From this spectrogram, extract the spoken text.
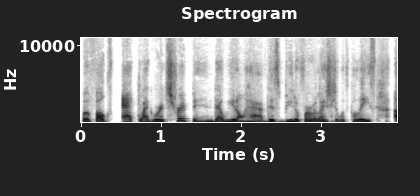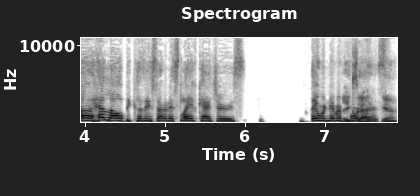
but folks act like we're tripping that we don't have this beautiful relationship with police. Uh, hello, because they started as slave catchers. They were never for us. Yeah.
